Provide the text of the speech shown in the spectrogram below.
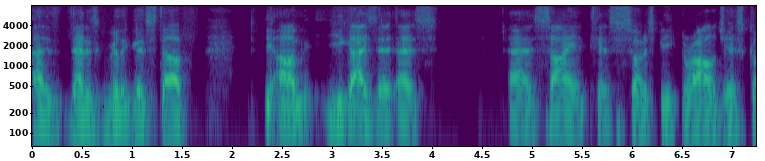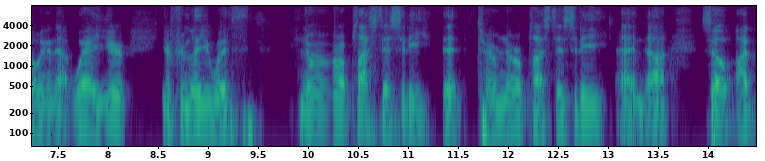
That is that is really good stuff. Um, you guys as as scientists, so to speak, neurologists, going in that way, you're you're familiar with neuroplasticity, the term neuroplasticity. And uh, so I've,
